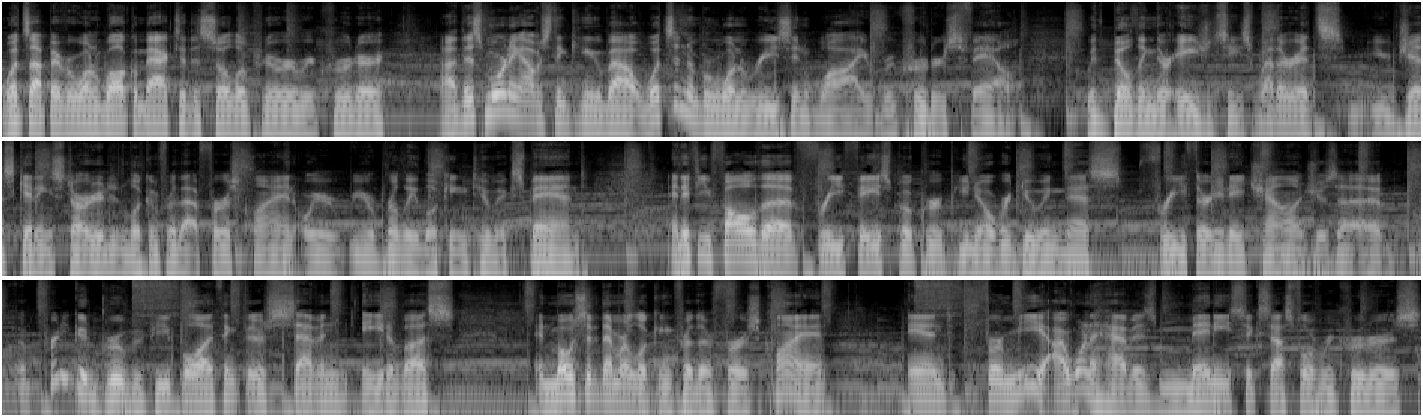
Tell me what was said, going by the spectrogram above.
What's up, everyone? Welcome back to the Solopreneur Recruiter. Uh, this morning, I was thinking about what's the number one reason why recruiters fail with building their agencies, whether it's you're just getting started and looking for that first client or you're, you're really looking to expand. And if you follow the free Facebook group, you know we're doing this free 30 day challenge. There's a, a pretty good group of people. I think there's seven, eight of us, and most of them are looking for their first client. And for me, I want to have as many successful recruiters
